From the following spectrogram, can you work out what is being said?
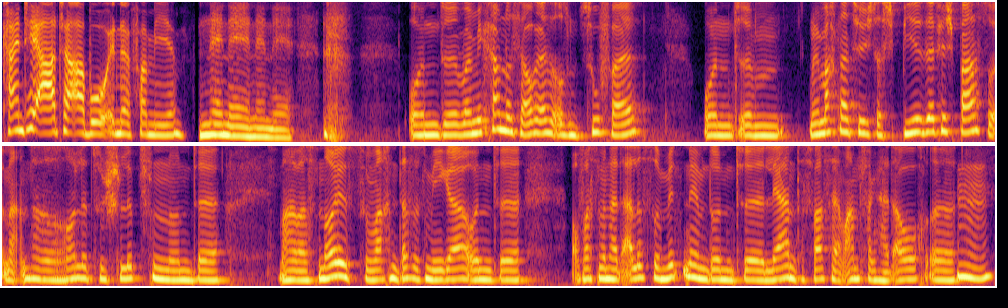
Kein Theaterabo in der Familie? Nee, nee, nee, nee. Und äh, bei mir kam das ja auch erst aus dem Zufall. Und ähm, mir macht natürlich das Spiel sehr viel Spaß, so in eine andere Rolle zu schlüpfen und äh, mal was Neues zu machen. Das ist mega. Und äh, auch was man halt alles so mitnimmt und äh, lernt. Das war es ja am Anfang halt auch. Äh, mhm.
